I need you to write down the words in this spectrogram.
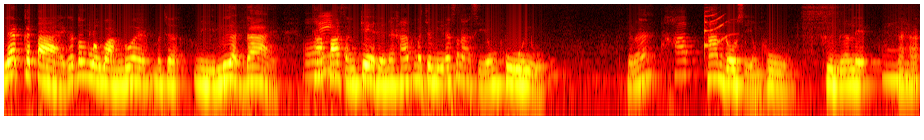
เล็บกระต่ายก็ต้องระวังด้วย มันจะมีเลือดได้ โอ้ย ถ้าป้าสังเกตเห็นไหมครับ มันจะมีลักษณะสีชมพูอยู่ เห็นไหมครับ ห้ามโดนสีชมพูคือเนื้อเล็บอืมนะฮะ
